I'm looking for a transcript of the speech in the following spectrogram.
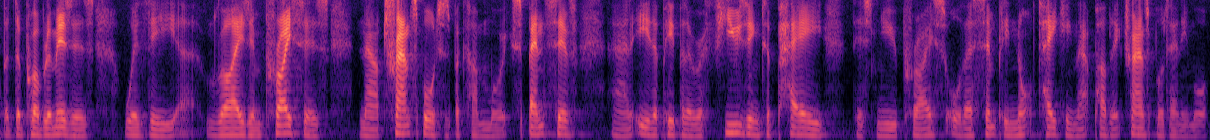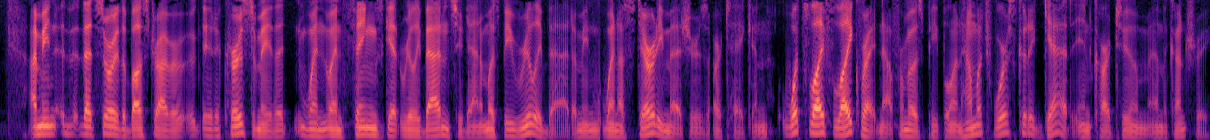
But the problem is, is with the uh, rise in prices, now transport has become more expensive, and either people are refusing to pay this new price or they're simply not taking that public transport anymore. I mean, that story of the bus driver, it occurs to me that when, when things get really bad in Sudan, it must be really bad. I mean, when austerity measures are taken, what's life like right now for most people, and how much worse could it get in Khartoum and the country?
